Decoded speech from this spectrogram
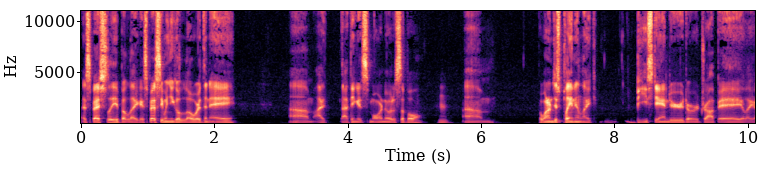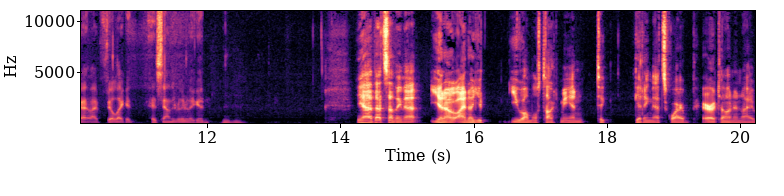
especially, but like especially when you go lower than A, um, I I think it's more noticeable. Hmm. Um, but when I'm just playing in like B standard or drop A, like I, I feel like it it sounds really really good. Yeah, that's something that you know. I know you you almost talked me into getting that Squier baritone, and I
